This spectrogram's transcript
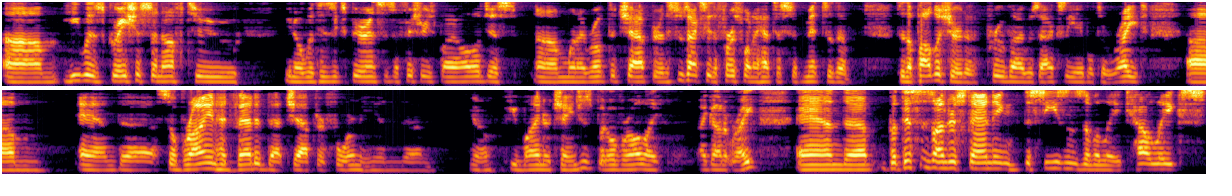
Um, he was gracious enough to, you know, with his experience as a fisheries biologist, um, when I wrote the chapter. This was actually the first one I had to submit to the to the publisher to prove I was actually able to write. Um, and uh, so Brian had vetted that chapter for me, and um, you know, a few minor changes, but overall, I I got it right. And uh, but this is understanding the seasons of a lake, how lakes,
